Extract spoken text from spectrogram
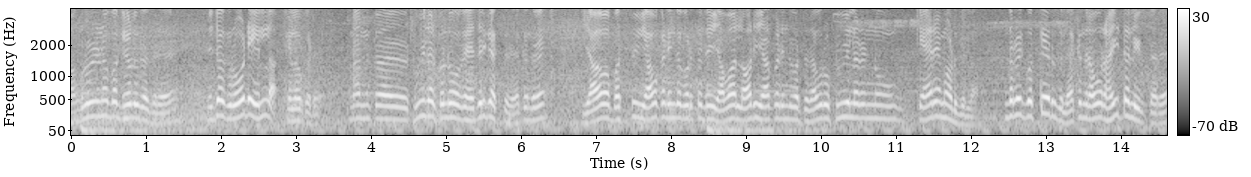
ಮಂಗಳೂರಿನ ಬಗ್ಗೆ ಹೇಳುವುದಾದರೆ, ನಿಜವಾಗಿ ರೋಡೇ ಇಲ್ಲ ಕೆಲವು ಕಡೆ. ನಾನು ಕ ಟೂ ವೀಲರ್ ಕೊಂಡು ಹೋಗ ಹೆದರಿಕೆ ಆಗ್ತದೆ. ಯಾಕಂದರೆ, ಯಾವ ಬಸ್ ಯಾವ ಕಡೆಯಿಂದ ಬರ್ತದೆ, ಯಾವ ಲಾರಿ ಯಾವ ಕಡೆಯಿಂದ ಬರ್ತದೆ, ಅವರು ಟೂ ವೀಲರನ್ನು ಕ್ಯಾರೇ ಮಾಡೋದಿಲ್ಲ ಅದರ ಬಗ್ಗೆ ಗೊತ್ತೇ ಇರೋದಿಲ್ಲ ಯಾಕಂದರೆ ಅವರು ಹೈಟಲ್ಲಿ ಇರ್ತಾರೆ.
